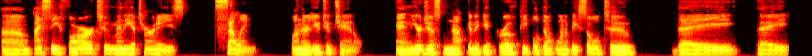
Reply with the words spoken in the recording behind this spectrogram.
Um, I see far too many attorneys selling on their YouTube channel, and you're just not going to get growth. People don't want to be sold to. They they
